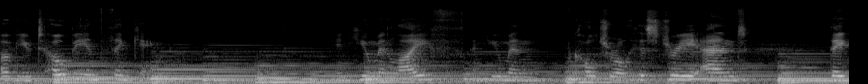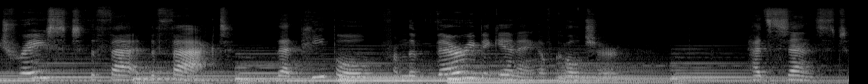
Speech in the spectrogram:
of utopian thinking in human life and human cultural history, and they traced the, fa- the fact that people from the very beginning of culture had sensed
